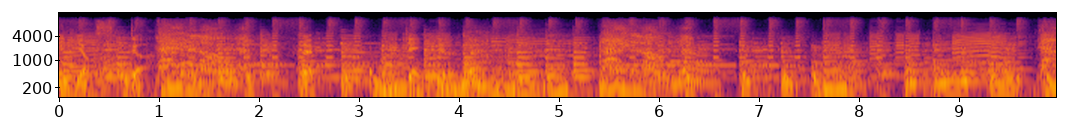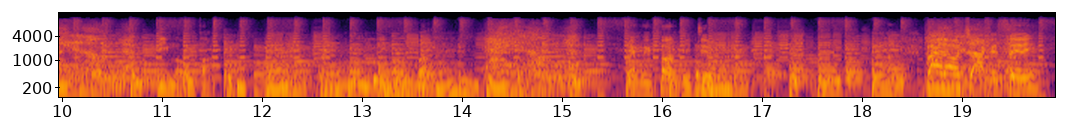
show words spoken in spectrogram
In your stuff. Can't get enough. Funky too. Right on, Chocolate City.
